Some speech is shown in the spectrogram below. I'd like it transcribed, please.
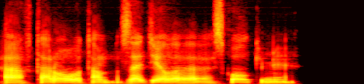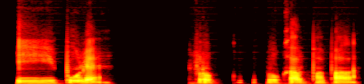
а второго там задело осколками и пуля в, ру- в рукав попала.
